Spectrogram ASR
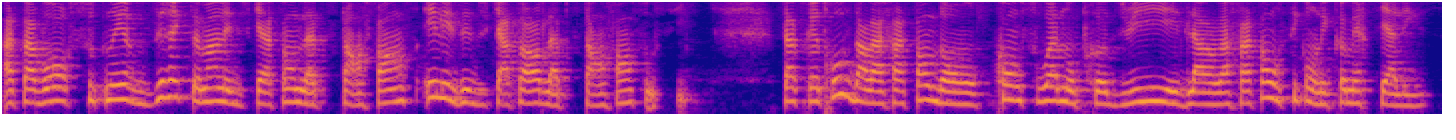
à savoir soutenir directement l'éducation de la petite enfance et les éducateurs de la petite enfance aussi. Ça se retrouve dans la façon dont on conçoit nos produits et dans la façon aussi qu'on les commercialise.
